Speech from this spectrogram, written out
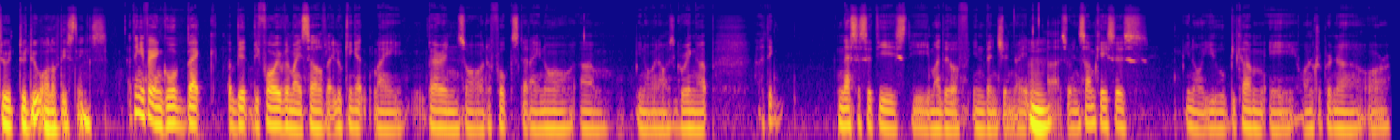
to to do all of these things. I think if I can go back a bit before even myself, like looking at my parents or the folks that I know, um, you know, when I was growing up, I think necessity is the mother of invention, right? Mm. Uh, so in some cases, you know, you become a entrepreneur or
